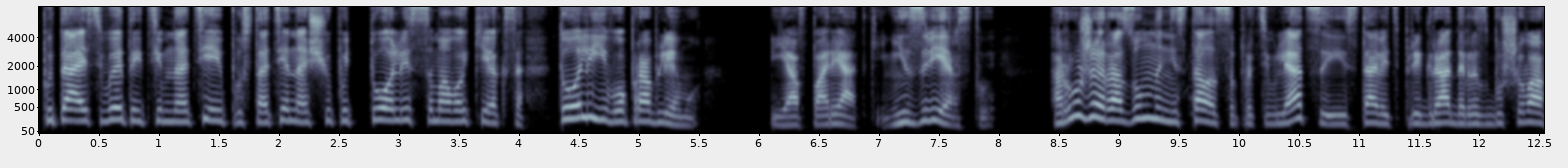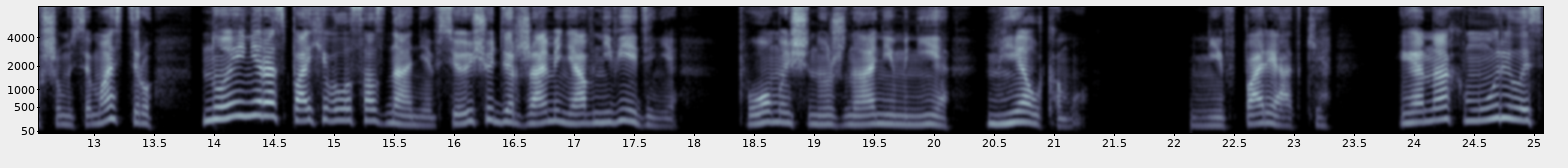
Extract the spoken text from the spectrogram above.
пытаясь в этой темноте и пустоте нащупать то ли самого кекса, то ли его проблему. Я в порядке, не зверствуй. Оружие разумно не стало сопротивляться и ставить преграды разбушевавшемуся мастеру, но и не распахивало сознание, все еще держа меня в неведении — Помощь нужна не мне, мелкому. Не в порядке. И она хмурилась,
